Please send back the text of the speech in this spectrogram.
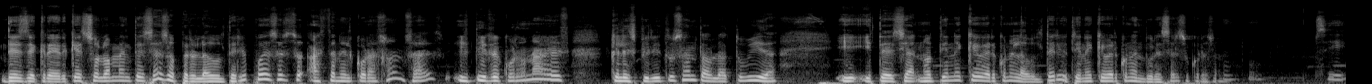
desde creer que solamente es eso, pero el adulterio puede ser hasta en el corazón, ¿sabes? Y, y recuerdo una vez que el Espíritu Santo habló a tu vida y, y te decía, no tiene que ver con el adulterio, tiene que ver con endurecer su corazón. Sí.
